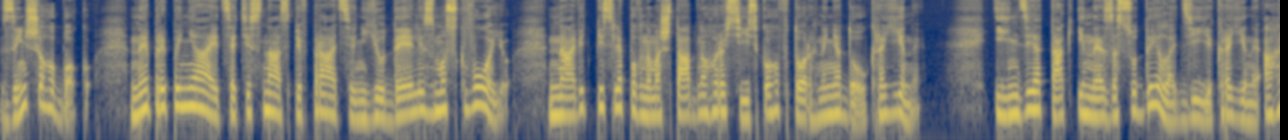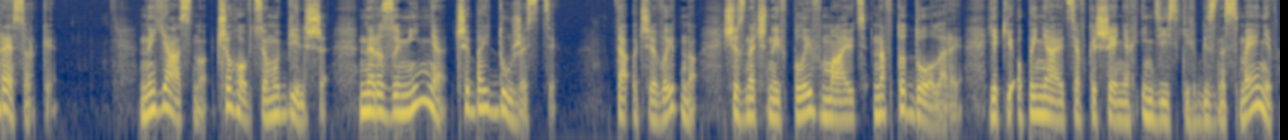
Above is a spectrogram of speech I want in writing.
З іншого боку, не припиняється тісна співпраця Нью-Делі з Москвою навіть після повномасштабного російського вторгнення до України. Індія так і не засудила дії країни-агресорки. Неясно, чого в цьому більше нерозуміння чи байдужості. Та очевидно, що значний вплив мають нафтодолари, які опиняються в кишенях індійських бізнесменів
